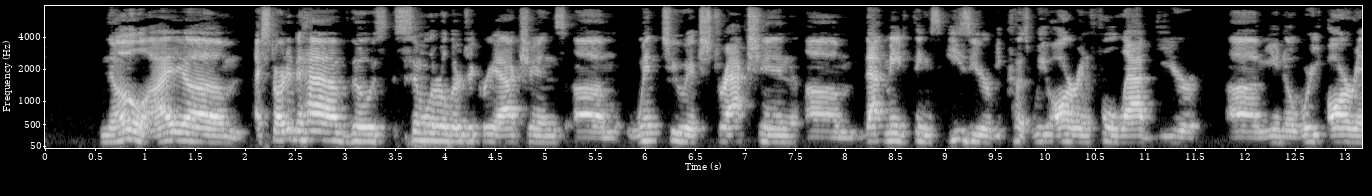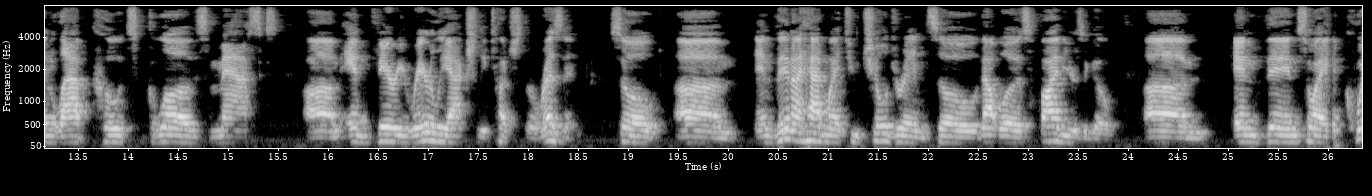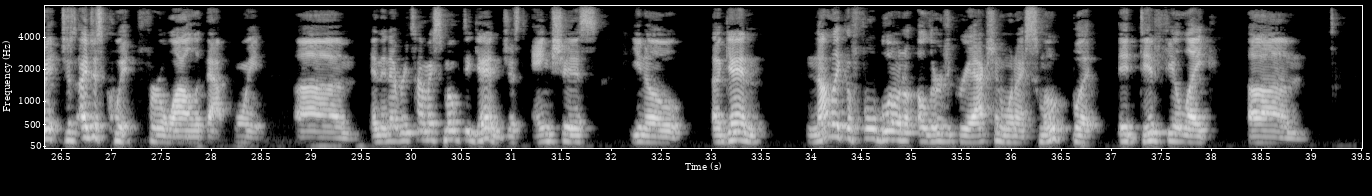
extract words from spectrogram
No, I um, I started to have those similar allergic reactions. Um, went to extraction. Um, that made things easier because we are in full lab gear. Um, you know, we are in lab coats, gloves, masks, um, and very rarely actually touch the resin. So, um, and then I had my two children. So that was five years ago. Um, and then so I quit. Just I just quit for a while at that point. Um, and then every time I smoked again, just anxious. You know, again, not like a full blown allergic reaction when I smoked, but it did feel like um,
